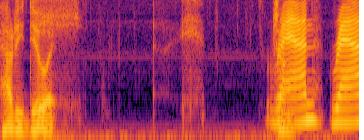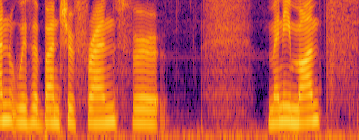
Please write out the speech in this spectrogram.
How'd he do it? ran ran with a bunch of friends for many months.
